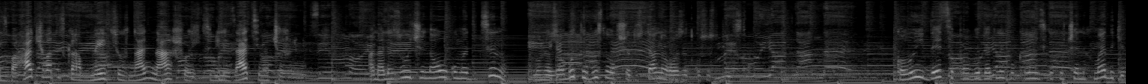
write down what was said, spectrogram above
і збагачувати скарбницю знань нашої цивілізації на чужині. Аналізуючи науку медицину, можна зробити висновок щодо стану розвитку суспільства. Коли йдеться про видатних українських учених медиків,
